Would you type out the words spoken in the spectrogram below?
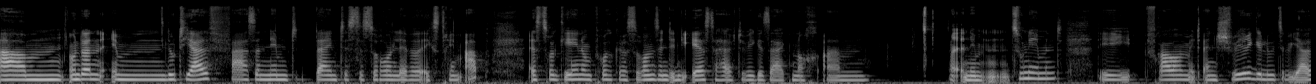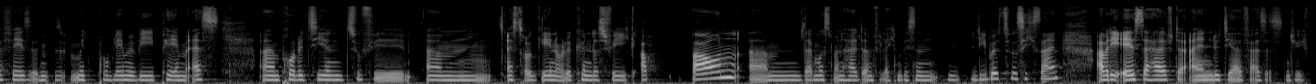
Ähm, und dann im Lutealphase nimmt dein Testosteronlevel extrem ab. Östrogen und Progesteron sind in die erste Hälfte, wie gesagt, noch ähm, äh, nehmen zunehmend. Die Frauen mit einer schwierigen Lutealphase mit Problemen wie PMS ähm, produzieren zu viel ähm, Östrogen oder können das schwierig abbauen. Ähm, da muss man halt dann vielleicht ein bisschen lieber zu sich sein. Aber die erste Hälfte einer Lutealphase ist natürlich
